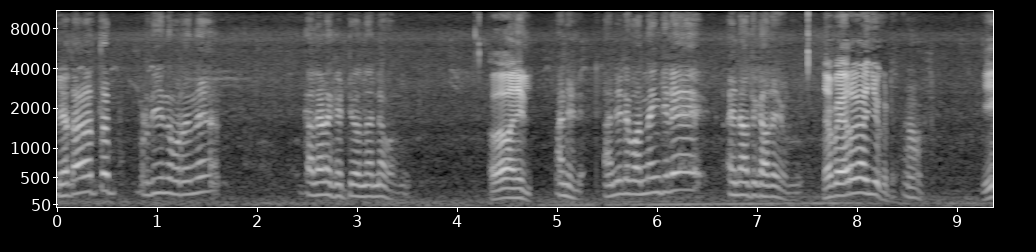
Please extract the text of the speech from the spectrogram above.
യഥാർത്ഥ പ്രതി എന്ന് പറയുന്നത് കലയുടെ കെട്ടിയെന്ന് തന്നെ പറഞ്ഞു. അതാ അനിൽ. അനിൽ. അനിൽ വന്നെങ്കിലേ അതിനകത്ത് കഥയുള്ളൂ. ഞാൻ വേറെ കാര്യം ചോദിക്കട്ടെ? ഈ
